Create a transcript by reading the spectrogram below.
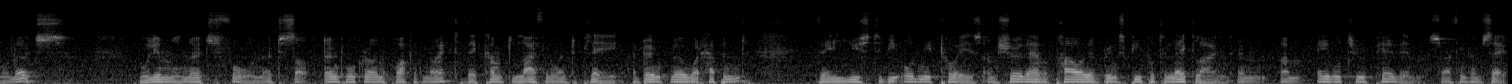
More notes. Williams notes 4. Note to self. Don't walk around the park at night. They come to life and want to play. I don't know what happened. They used to be ordinary toys. I'm sure they have a power that brings people to Lakeline, and I'm able to repair them, so I think I'm safe.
